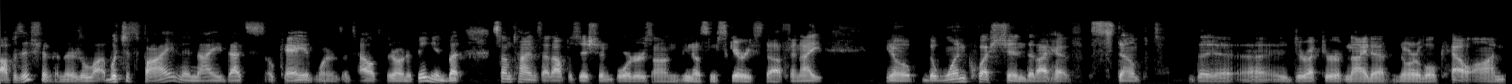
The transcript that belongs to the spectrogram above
opposition and there's a lot which is fine and i that's okay everyone's entitled to their own opinion but sometimes that opposition borders on you know some scary stuff and i you know the one question that i have stumped the uh, director of NIDA, Nora Volkow, on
